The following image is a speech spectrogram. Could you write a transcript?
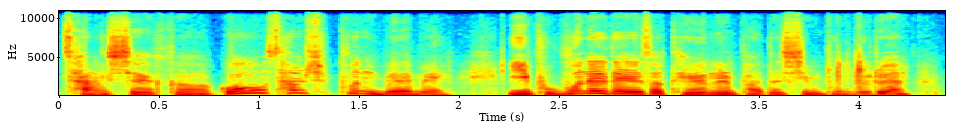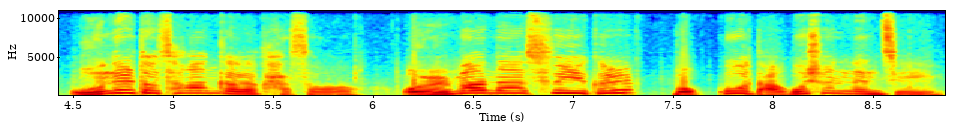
장시하고 30분 매매. 이 부분에 대해서 대응을 받으신 분들은 오늘도 상한가가 가서 얼마나 수익을 먹고 나오셨는지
